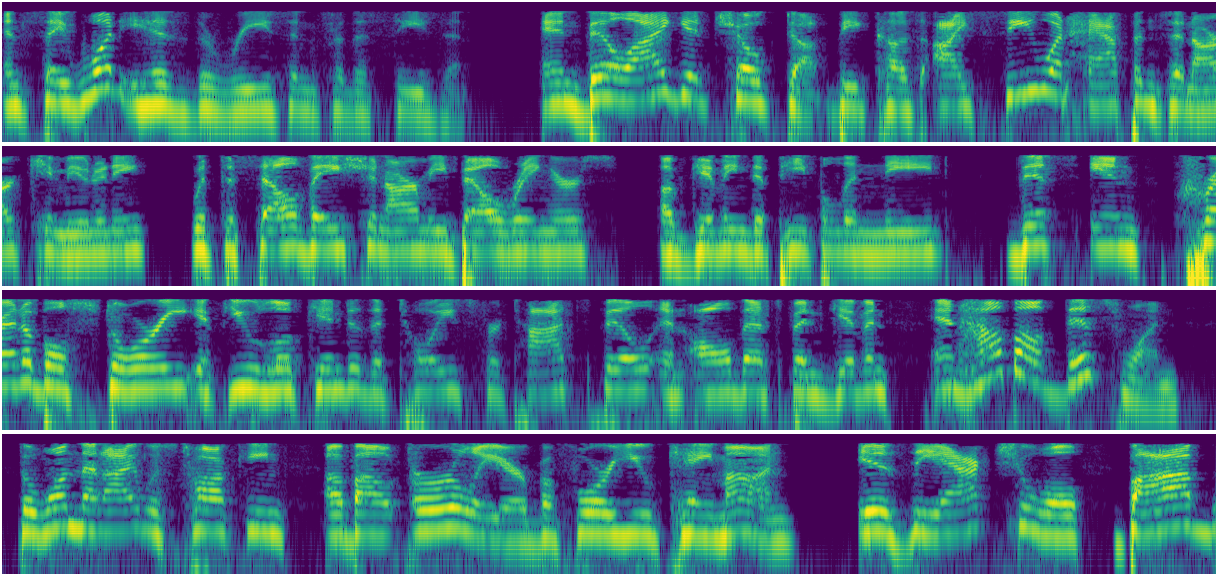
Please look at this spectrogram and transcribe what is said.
and say, what is the reason for the season? And Bill, I get choked up because I see what happens in our community with the Salvation Army bell ringers of giving to people in need. This incredible story, if you look into the Toys for Tots bill and all that's been given. And how about this one? The one that I was talking about earlier before you came on is the actual Bob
